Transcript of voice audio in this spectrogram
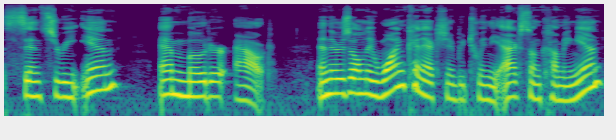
sensory in and motor out. And there's only one connection between the axon coming in,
